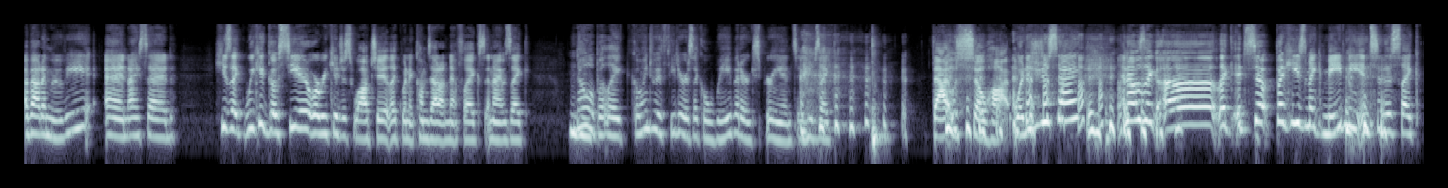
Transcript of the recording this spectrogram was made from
about a movie, and I said he's like we could go see it or we could just watch it like when it comes out on Netflix, and I was like no, but like going to a theater is like a way better experience, and he was like that was so hot. What did you just say? And I was like, uh, like it's so, but he's like made me into this like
